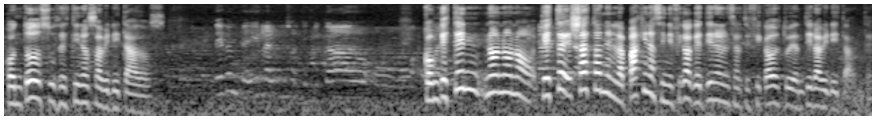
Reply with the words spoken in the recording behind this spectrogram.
con todos sus destinos habilitados. ¿Deben pedirle algún certificado? O, con que estén, no, no, no, que esté, ya están en la página significa que tienen el certificado estudiantil habilitante.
